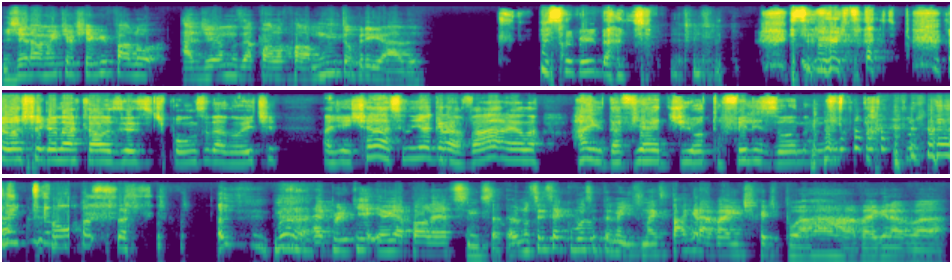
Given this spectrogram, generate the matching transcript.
E geralmente eu chego e falo, adiamos, e a Paula fala, muito obrigado. Isso é verdade. Isso é verdade. Ela chega na casa às vezes, tipo, 11 da noite. A gente, ah, você não ia gravar? Aí ela, ai, o Davi adiou, tô felizona. Eu tô muito. Nossa! Mano, é porque eu e a Paula é assim, sabe? Eu não sei se é com você também isso, mas pra gravar a gente fica tipo, ah, vai gravar.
